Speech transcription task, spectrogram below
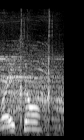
Rachel?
